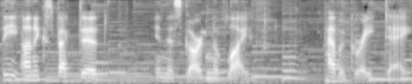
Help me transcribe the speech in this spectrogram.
the unexpected in this garden of life. Have a great day.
